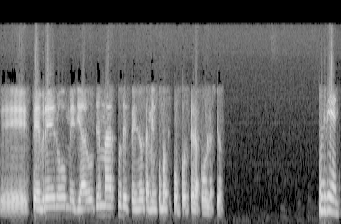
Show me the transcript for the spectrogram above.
eh, febrero, mediados de marzo, dependiendo también cómo se comporte la población. Muy bien.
